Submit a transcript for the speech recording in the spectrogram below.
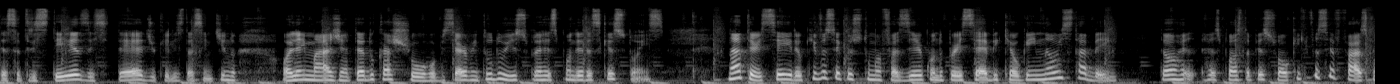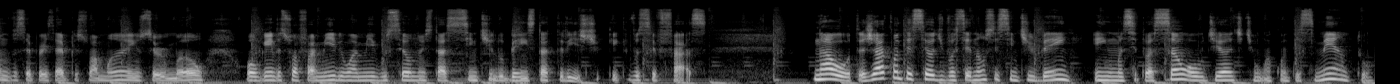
essa tristeza, esse tédio que ele está sentindo. Olha a imagem até do cachorro, observem tudo isso para responder as questões. Na terceira, o que você costuma fazer quando percebe que alguém não está bem? Então, resposta pessoal: o que, você faz quando você percebe que sua mãe, o seu irmão, ou alguém da sua família, um amigo seu não está se sentindo bem, está triste? O que você faz? Na outra, já aconteceu de você não se sentir bem em uma situação ou diante de um acontecimento?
